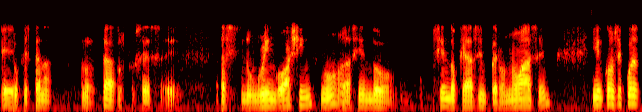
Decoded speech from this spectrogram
que lo que están los estados pues es eh, haciendo un greenwashing, ¿no? Haciendo haciendo que hacen pero no hacen y en consecuencia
